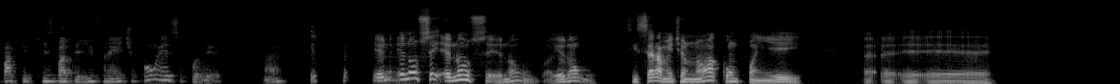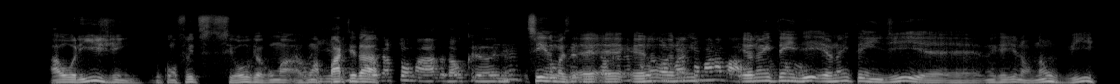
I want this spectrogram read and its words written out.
bate- quis bater de frente com esse poder, né? Eu, eu não sei, eu não sei, eu não, eu não, sinceramente, eu não acompanhei é, é, é, a origem do conflito, se houve alguma, alguma parte da. foi a tomada da Ucrânia. Sim, mas da é, é, eu não, eu não, tomar na bala. eu não entendi, eu não entendi, é, não entendi não, não vi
